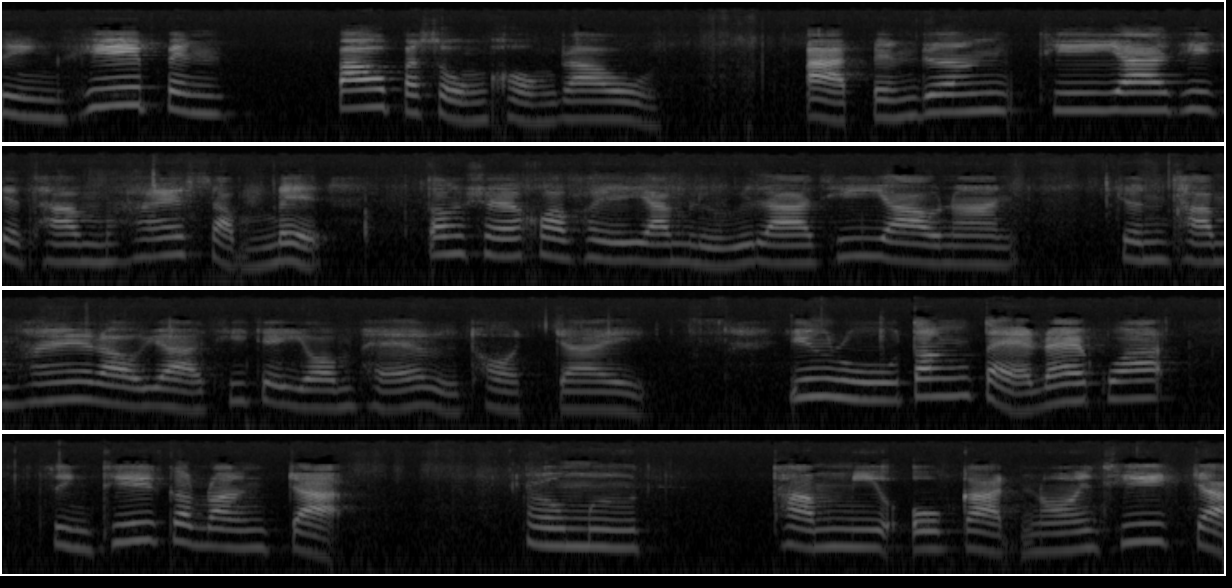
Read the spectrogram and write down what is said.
สิ่งที่เป็นเป้าประสงค์ของเรา อาจเป็นเรื่องที่ยากที่จะทำให้สำเร็จ ต้องใช้ความพยายามหรือเวลาที่ยาวนาน จนทำให้เราอยากที่จะยอมแพ้หรือถอดใจ ยิ่งรู้ตั้งแต่แรกว่าสิ่งที่กำลังจะลงมือทำมีโอกาสน้อยที่จะ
